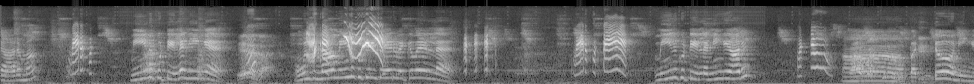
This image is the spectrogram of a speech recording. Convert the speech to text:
யாரம்மா? மீனுக்குட்டி இல்ல நீங்க? உங்களுக்கு நான் மீனு குட்டின்னு பேர் வைக்கவே இல்ல. மீனுக்குட்டி இல்ல நீங்க யாரு? பட்டு நீங்க.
